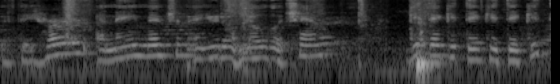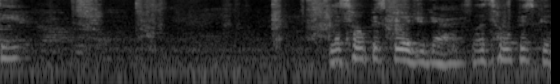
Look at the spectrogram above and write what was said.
If they heard a name mentioned and you don't know the channel, get there, get there, get there, get there. Let's hope it's good, you guys. Let's hope it's good.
